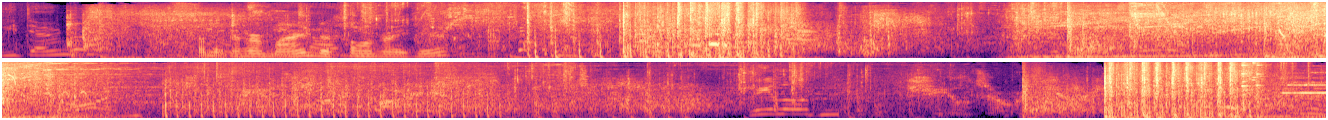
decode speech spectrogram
We downed him. on. Never mind, there's someone right here. Reloading. Shields are recharging.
